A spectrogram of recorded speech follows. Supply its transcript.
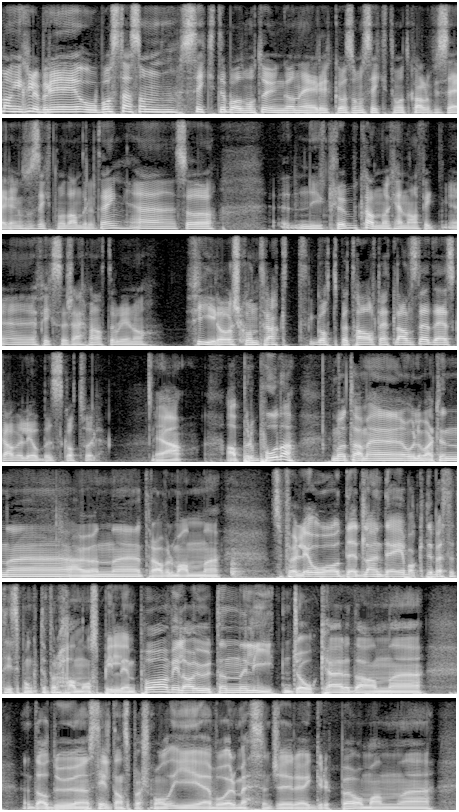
mange klubber i Obos da, som sikter både mot å unngå nedrykk, og som sikter mot kvalifisering, som sikter mot andre ting. Eh, så ny klubb kan nok hende han fik, eh, fikser seg, men at det blir noe fireårskontrakt, godt betalt et eller annet sted, det skal vel jobbes godt for. Ja. Apropos, da. Vi må ta med Ole Martin eh, er jo en eh, travel mann, eh, selvfølgelig. Og deadline day var ikke det beste tidspunktet for han å spille inn på. Vi la jo ut en liten joke her da han eh, Da du stilte han spørsmål i eh, vår Messenger-gruppe om han eh,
